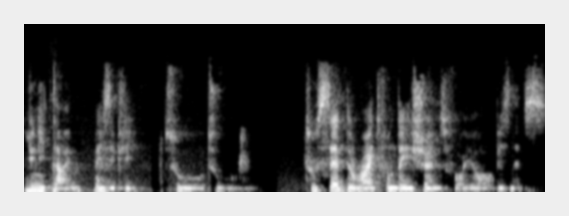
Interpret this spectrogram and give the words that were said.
you need time, basically, to to to set the right foundations for your business.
